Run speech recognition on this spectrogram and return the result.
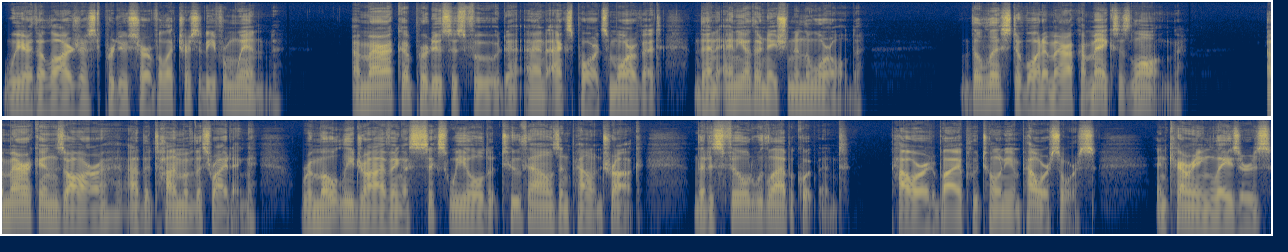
We are the largest producer of electricity from wind. America produces food and exports more of it than any other nation in the world. The list of what America makes is long. Americans are, at the time of this writing, remotely driving a six wheeled, 2,000 pound truck that is filled with lab equipment, powered by a plutonium power source, and carrying lasers,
